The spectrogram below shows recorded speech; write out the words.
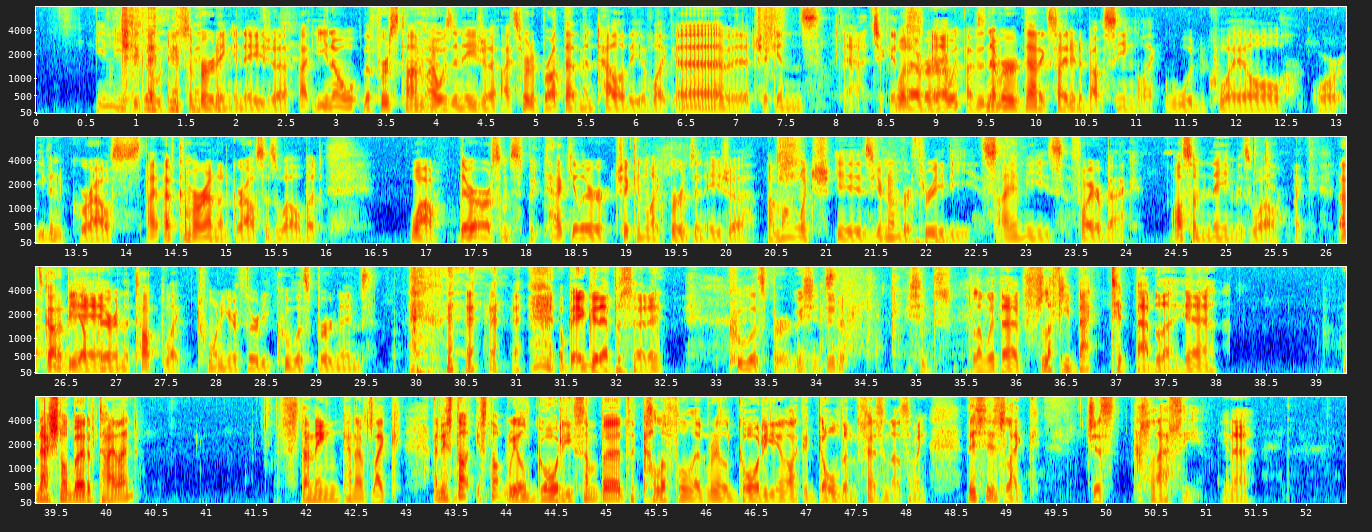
you need to go do some birding in Asia. I, you know, the first time I was in Asia, I sort of brought that mentality of like, eh, chickens. Yeah, chickens. Whatever. Yeah. I, w- I was never that excited about seeing like wood quail or even grouse. I, I've come around on grouse as well, but wow, there are some spectacular chicken like birds in Asia, among which is your number three, the Siamese fireback awesome name as well. Like that's got to be yeah. up there in the top like twenty or thirty coolest bird names. It'll be a good episode, eh? Coolest bird. We names. should do that. We should, along with the fluffy back tit babbler. Yeah. National bird of Thailand. Stunning, kind of like, and it's not it's not real gaudy. Some birds are colourful and real gaudy, you know, like a golden pheasant or something. This is like just classy, you know.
